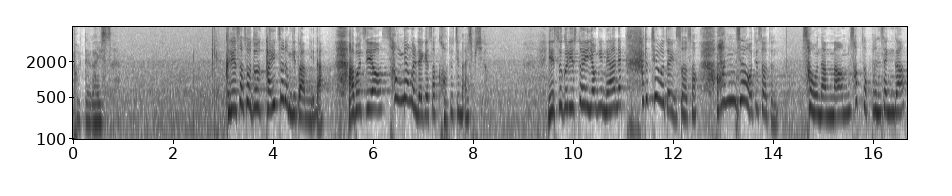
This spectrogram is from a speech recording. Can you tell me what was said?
볼 때가 있어요. 그래서 저도 다윗처럼 기도합니다. 아버지여 성령을 내게서 거두지 마십시오. 예수 그리스도의 영이 내 안에 가득 채워져 있어서 언제 어디서든 서운한 마음, 섭섭한 생각,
